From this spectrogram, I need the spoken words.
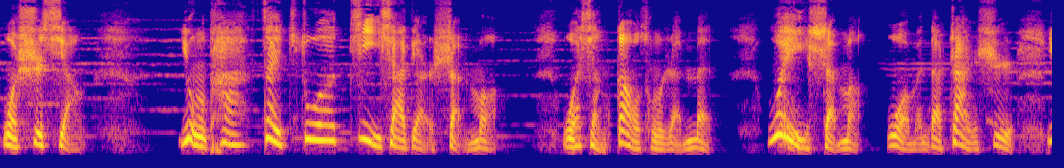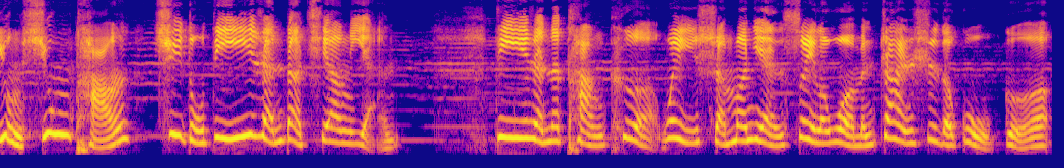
我是想用它再多记下点什么。我想告诉人们，为什么我们的战士用胸膛去堵敌人的枪眼？敌人的坦克为什么碾碎了我们战士的骨骼？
